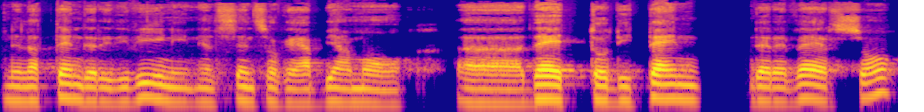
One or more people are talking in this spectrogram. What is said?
nell'attendere i divini, nel senso che abbiamo eh, detto di tendere verso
